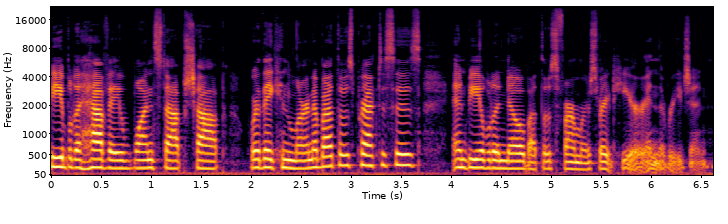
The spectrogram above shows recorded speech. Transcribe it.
be able to have a one-stop shop where they can learn about those practices and be able to know about those farmers right here in the region.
